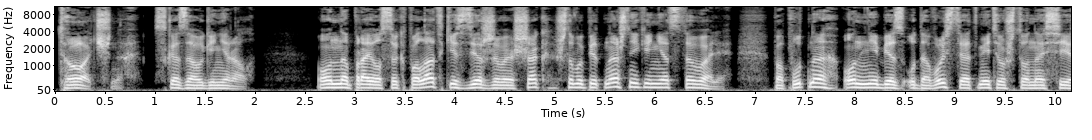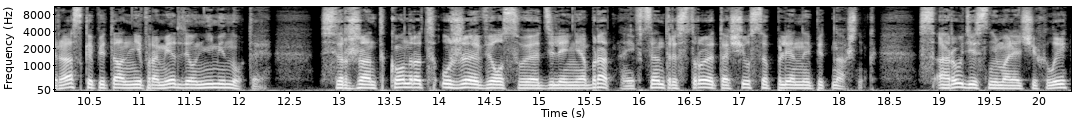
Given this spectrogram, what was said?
«Точно», — сказал генерал. Он направился к палатке, сдерживая шаг, чтобы пятнашники не отставали. Попутно он не без удовольствия отметил, что на сей раз капитан не промедлил ни минуты. Сержант Конрад уже вел свое отделение обратно, и в центре строя тащился пленный пятнашник. С орудий снимали чехлы,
